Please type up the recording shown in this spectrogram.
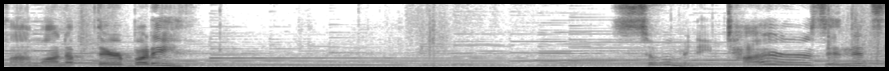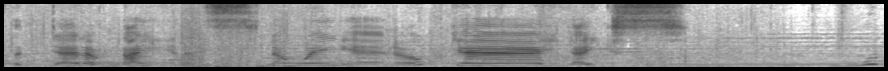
Climb on up there, buddy. So many tires, and it's the dead of night, and it's snowing, and okay, yikes. Whoop.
